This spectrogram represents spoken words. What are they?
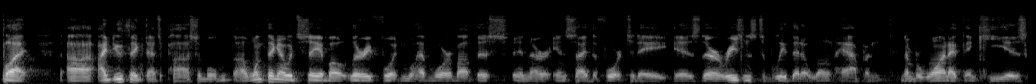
But uh, I do think that's possible. Uh, one thing I would say about Larry Foote, and we'll have more about this in our Inside the Fort today, is there are reasons to believe that it won't happen. Number one, I think he is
